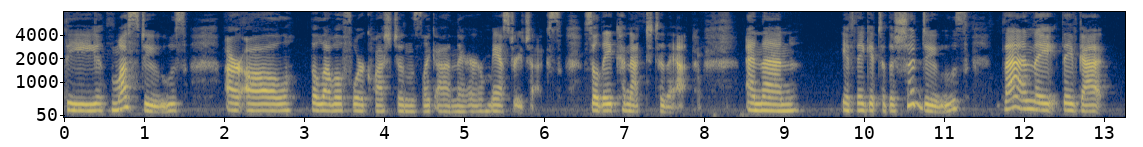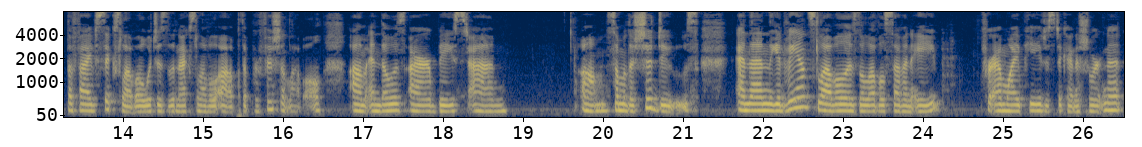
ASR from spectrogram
the must do's are all the level four questions like on their mastery checks, so they connect to that, and then if they get to the should do's, then they they've got the five six level, which is the next level up, the proficient level, um, and those are based on um, some of the should do's, and then the advanced level is the level seven eight for MYP, just to kind of shorten it,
